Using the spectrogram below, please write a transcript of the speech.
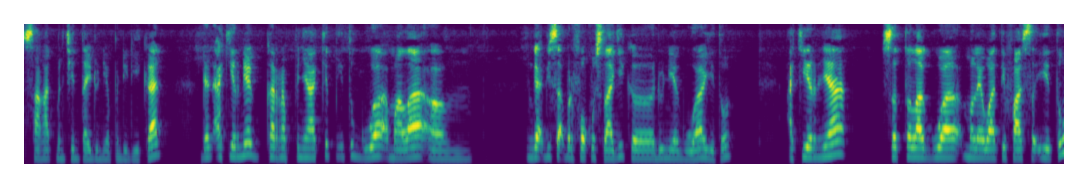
sangat mencintai dunia pendidikan. Dan akhirnya karena penyakit itu gue malah nggak um, bisa berfokus lagi ke dunia gue gitu akhirnya setelah gue melewati fase itu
